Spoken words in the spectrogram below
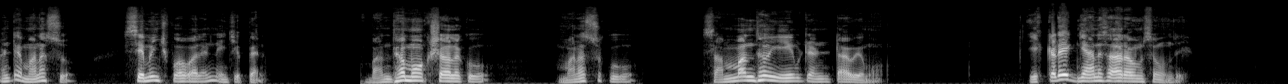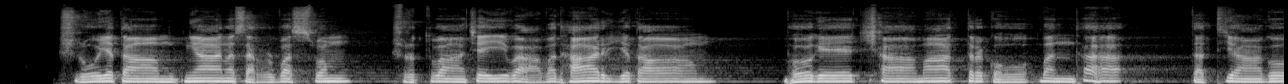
అంటే మనస్సు శమించిపోవాలని నేను చెప్పాను. బంధమోక్షాలకు మనస్సుకు సంబంధం ఏమిటంటావేమో. ఇక్కడే జ్ఞానసారాంశం ఉంది. श्रूयताम् ज्ञानसर्वस्वम् श्रुत्वा चैव अवधार्यताम् भोगेच्छामात्रको बन्धः तत्यागो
